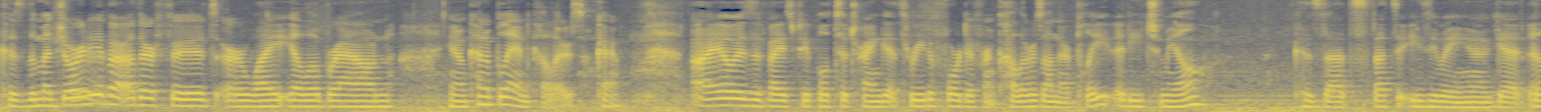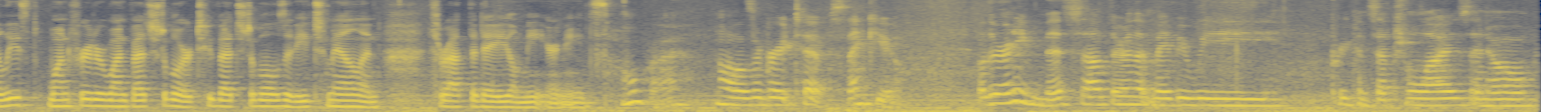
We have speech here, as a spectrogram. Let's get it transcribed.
because the majority of our other foods are white, yellow, brown, you know, kind of bland colors. Okay. I always advise people to try and get three to four different colors on their plate at each meal because that's that's an easy way you know get at least one fruit or one vegetable or two vegetables at each meal and throughout the day you'll meet your needs Okay. oh those are great tips. Thank you. Are there any myths out there that maybe we preconceptualize? I know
